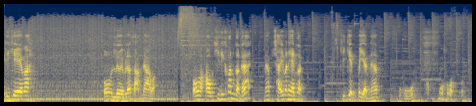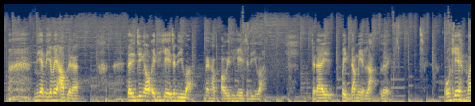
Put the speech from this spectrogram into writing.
ATK มา โอ้ เลยไปแล้วสามดาวอะ่ะอ๋อเอาคิริคอนก่อนก็ได้นะครับ ใช้มันแทนก่อนขี้เกียจเปลี่ยนนะครับ โอ้โหเนี่อันนี้จะไม่อัพเลยนะ แต่จริงๆ เอา ATK จะดีกว่านะครับ เอา ATK จะดีกว่า จะได้ปิดดาเมจหลักเลย โอเค มา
